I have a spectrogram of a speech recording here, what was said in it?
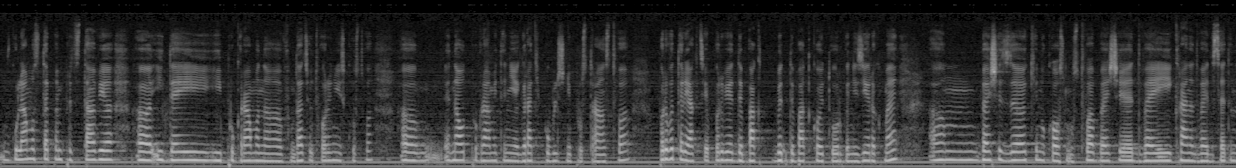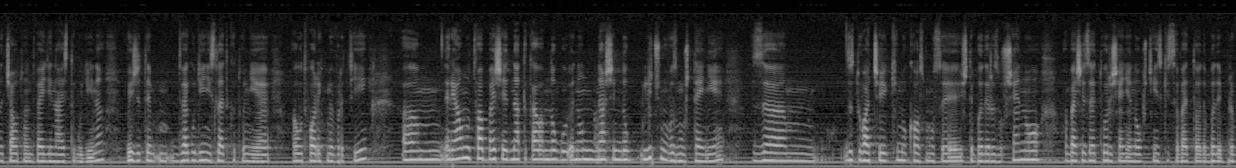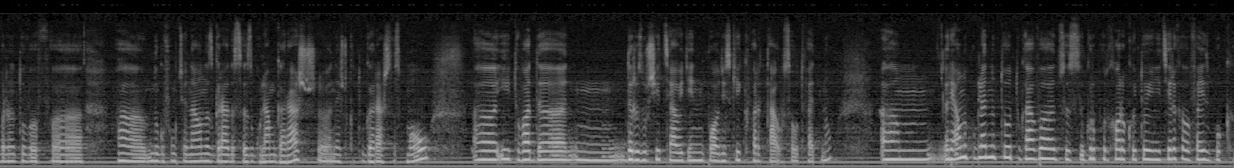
в голяма степен представя а, идеи и програма на Фундация Отворени изкуства. А, една от програмите ни е Град и публични пространства. Първата реакция, първият дебат, дебат който организирахме, беше за Кинокосмос. Това беше две, края на 2010, началото на 2011 година. Виждате, две години след като ние отворихме врати. реално това беше една такава много, едно наше много лично възмущение за, за това, че Кинокосмос е, ще бъде разрушено. Беше взето решение на Общински съвет той да бъде превърнато в многофункционална сграда с голям гараж, нещо като гараж с мол а, и това да, да разруши цял един пловдивски квартал съответно. Реално погледнато тогава с група от хора, които инициираха във Фейсбук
